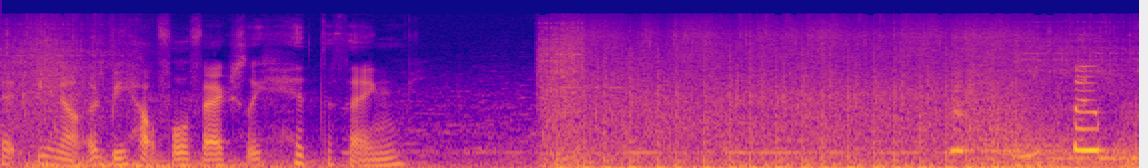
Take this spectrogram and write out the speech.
It, you know, it would be helpful if I actually hit the thing. Boop.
